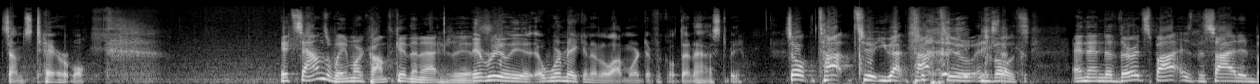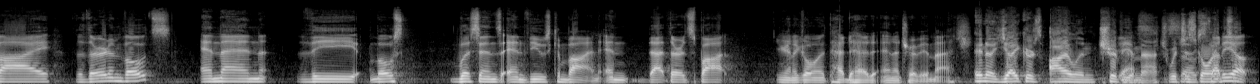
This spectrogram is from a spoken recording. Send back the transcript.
sounds terrible. It sounds way more complicated than it actually is. It really is. We're making it a lot more difficult than it has to be. So top two, you got top two in Exactly. votes, and then the third spot is decided by the third in votes, and then the most listens and views combined, and that third spot you're gonna go head to head in a trivia match. In a Yikers Island trivia Yes. match, which So is going study to up.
